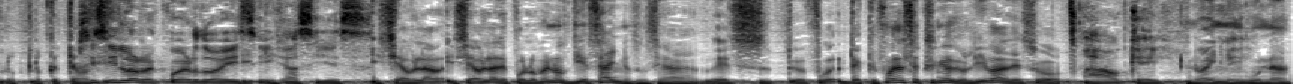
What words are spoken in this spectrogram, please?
lo, que tengo. Sí, sí, lo recuerdo ahí, sí, así es. Y se habla y se habla de por lo menos 10 años, o sea, es de que fue en el sexenio de Oliva, de eso. Ah, ok. No hay ninguna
